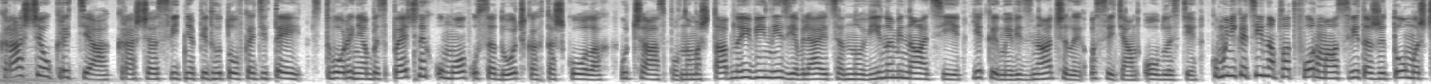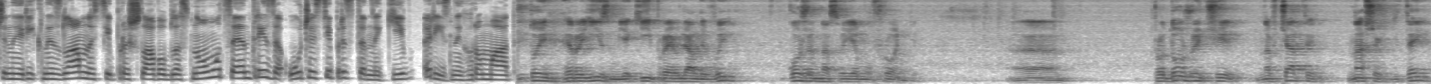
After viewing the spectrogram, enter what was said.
Краще укриття, краща освітня підготовка дітей, створення безпечних умов у садочках та школах. У час повномасштабної війни з'являються нові номінації, якими відзначили освітян області. Комунікаційна платформа Освіта Житомирщини Рік незламності пройшла в обласному центрі за участі представників різних громад. той героїзм, який проявляли ви, кожен на своєму фронті, Е, продовжуючи навчати наших дітей,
